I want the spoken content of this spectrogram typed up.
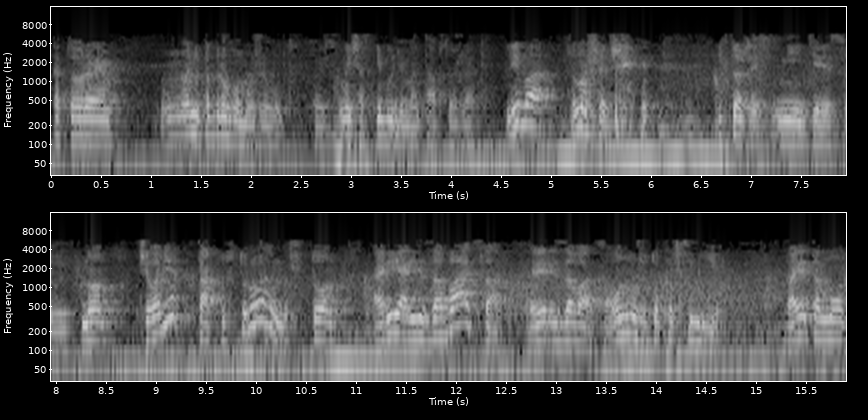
которые, ну, они по-другому живут. То есть мы сейчас не будем это обсуждать. Либо сумасшедшие. Их тоже не интересует. Но человек так устроен, что реализоваться, реализоваться он может только в семье. Поэтому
